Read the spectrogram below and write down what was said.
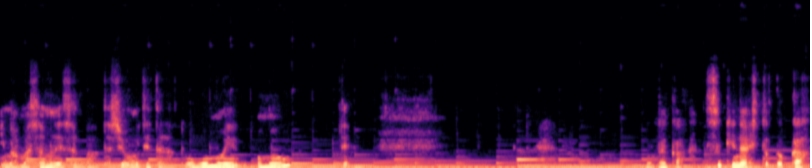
今、正宗さんが私を見てたらどう思い思うって。なんか好きな人とか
